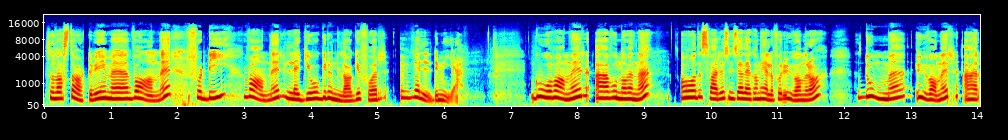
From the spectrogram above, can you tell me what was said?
Så da starter vi med vaner, fordi vaner legger jo grunnlaget for veldig mye. Gode vaner er vonde å vende, og dessverre syns jeg det kan gjelde for uvaner òg. Dumme uvaner er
